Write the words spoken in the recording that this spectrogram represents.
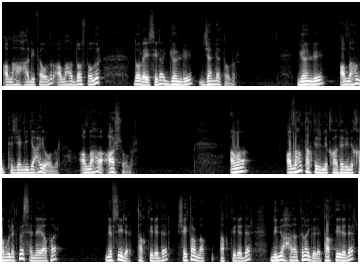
Allah'a halife olur, Allah'a dost olur. Dolayısıyla gönlü cennet olur. Gönlü Allah'ın tecelligahı olur. Allah'a arş olur. Ama Allah'ın takdirini, kaderini kabul etmezse ne yapar? Nefsiyle takdir eder, şeytanla takdir eder, dünya hayatına göre takdir eder,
